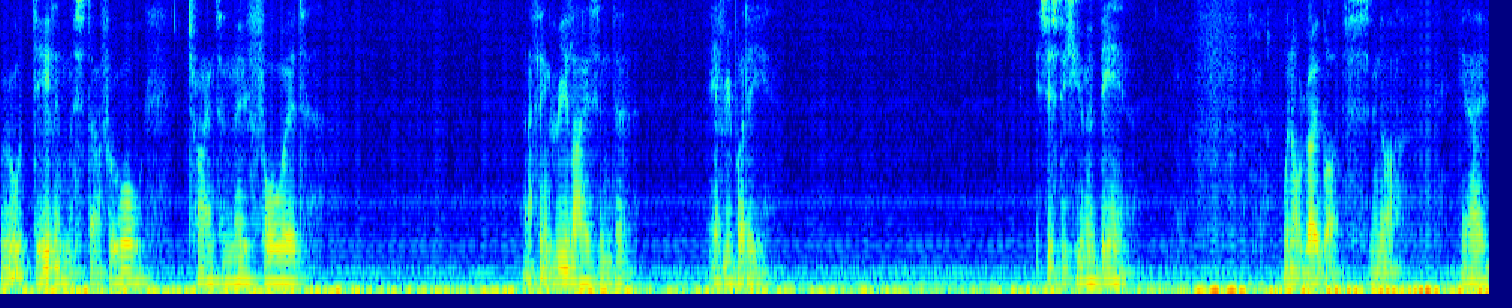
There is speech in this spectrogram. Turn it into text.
We're all dealing with stuff, we're all trying to move forward. And I think realizing that everybody is just a human being. We're not robots, we're not, you know,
